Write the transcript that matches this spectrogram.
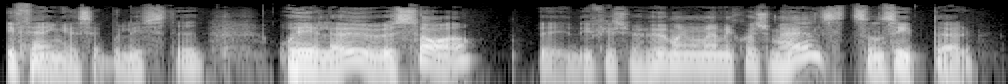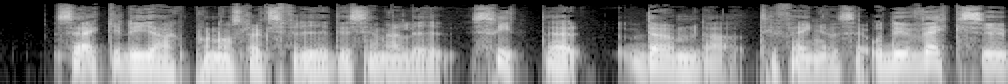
i fängelse på livstid. Och hela USA, det, det finns ju hur många människor som helst som sitter säkert i jakt på någon slags frihet i sina liv, sitter dömda till fängelse. Och det växer ju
